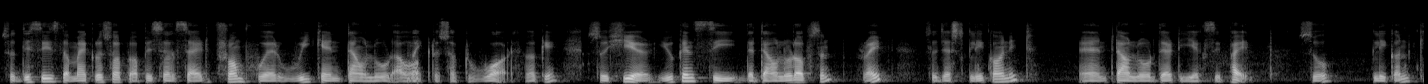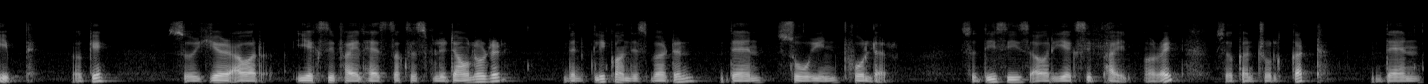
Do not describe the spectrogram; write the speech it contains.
So this is the microsoft official site from where we can download our microsoft word okay? So here you can see the download option right? So just click on it and download that exe file. So click on keep okay so here our exe file has successfully downloaded. Then click on this button then show in folder. So this is our exe file alright? So control cut then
